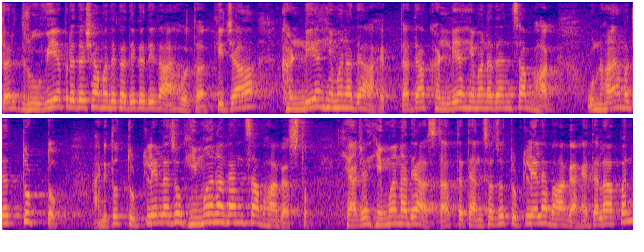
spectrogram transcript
तर ध्रुवीय प्रदेशामध्ये कधी कधी काय होतं की ज्या खंडीय हिमनद्या आहेत त्या त्या खंडीय हिमनद्यांचा भाग उन्हाळ्यामध्ये तुटतो आणि तो तुटलेला जो हिमनगांचा भाग असतो ह्या ज्या हिमनद्या असतात तर त्यांचा जो तुटलेला भाग आहे त्याला आपण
